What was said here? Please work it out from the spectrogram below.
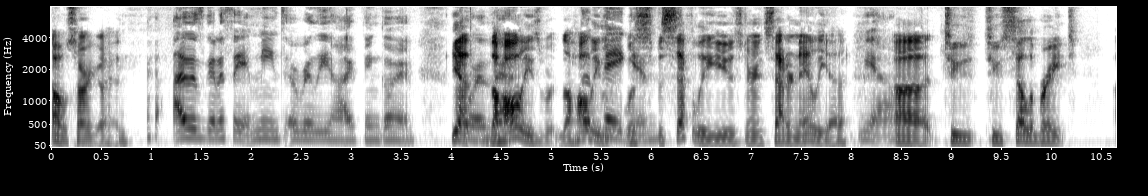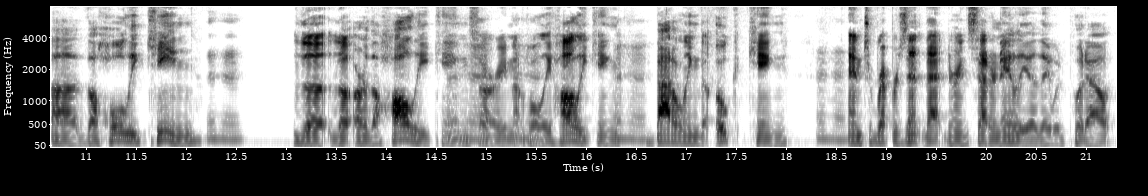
Oh, sorry. Go ahead. i was gonna say it means a really high thing go ahead Yeah, for the, hollies. were The holly was specifically used during Saturnalia. Yeah. Uh, to to celebrate uh, the Holy King. Mm-hmm. The the or the Holly King. Sorry, not Holy Holly King Mm-hmm. battling the Oak King, and to represent that during Saturnalia, they would put out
